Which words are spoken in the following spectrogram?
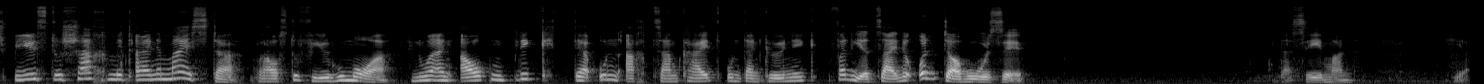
Spielst du Schach mit einem Meister, brauchst du viel Humor. Nur ein Augenblick der Unachtsamkeit und dein König verliert seine Unterhose. Das Seemann hier.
